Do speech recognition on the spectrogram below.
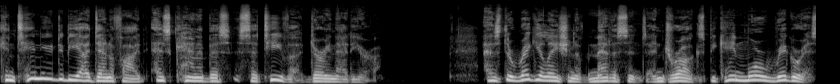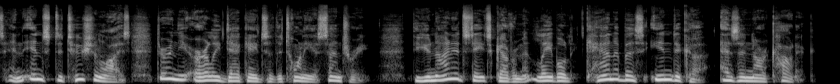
continued to be identified as cannabis sativa during that era. As the regulation of medicines and drugs became more rigorous and institutionalized during the early decades of the 20th century, the United States government labeled cannabis indica as a narcotic.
